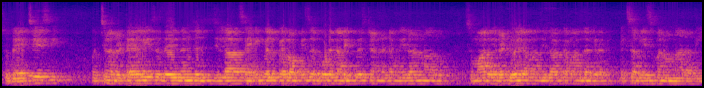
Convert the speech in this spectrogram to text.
సో దయచేసి వచ్చిన రిటైరీస్ అదేవిధంగా జిల్లా సైనిక్ వెల్ఫేర్ ఆఫీసర్ కూడా నా రిక్వెస్ట్ ఏంటంటే మీరు అన్నారు సుమారు రెండు వేల మంది దాకా మన దగ్గర ఎక్స్ సర్వీస్ మెన్ ఉన్నారని.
